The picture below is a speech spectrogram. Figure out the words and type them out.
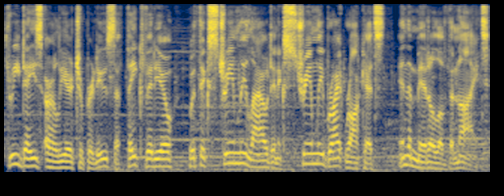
three days earlier to produce a fake video with extremely loud and extremely bright rockets in the middle of the night?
